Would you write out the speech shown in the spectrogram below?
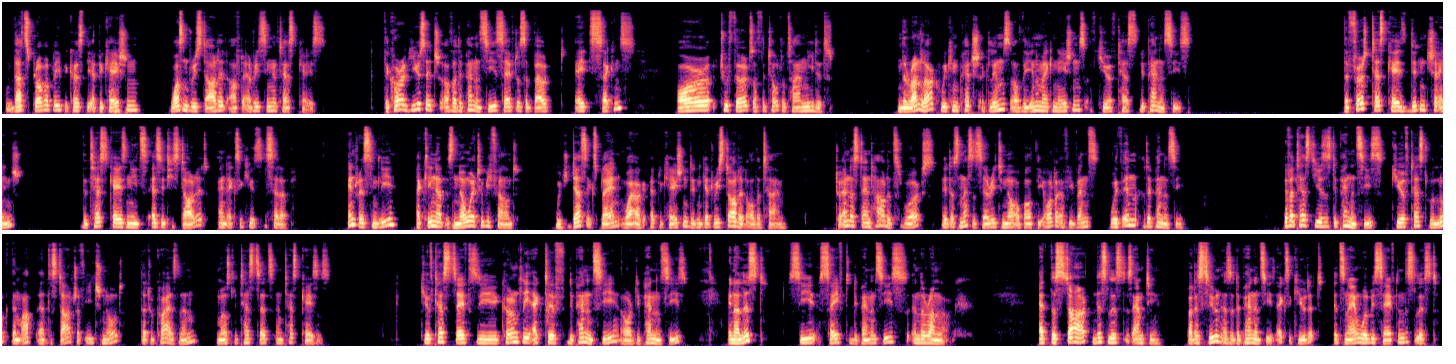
That's probably because the application wasn't restarted after every single test case. The correct usage of a dependency saved us about 8 seconds, or two-thirds of the total time needed. In the run log, we can catch a glimpse of the inner machinations of QF-Test dependencies. The first test case didn't change. The test case needs SUT started and executes the setup. Interestingly, a cleanup is nowhere to be found, which does explain why our application didn't get restarted all the time. To understand how this works, it is necessary to know about the order of events within a dependency. If a test uses dependencies, QF-Test will look them up at the start of each node that requires them, mostly test sets and test cases. QF-Test saves the currently active dependency or dependencies in a list, see saved dependencies in the run log. At the start, this list is empty, but as soon as a dependency is executed, its name will be saved in this list.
